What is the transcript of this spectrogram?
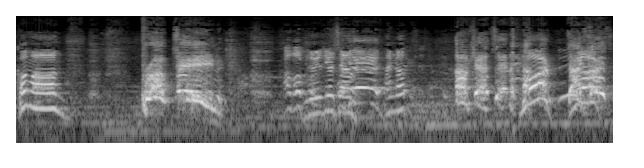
Come on. Protein. I love Do it yourself. Again. I'm not. Oh, okay, that's it. More. Texas.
